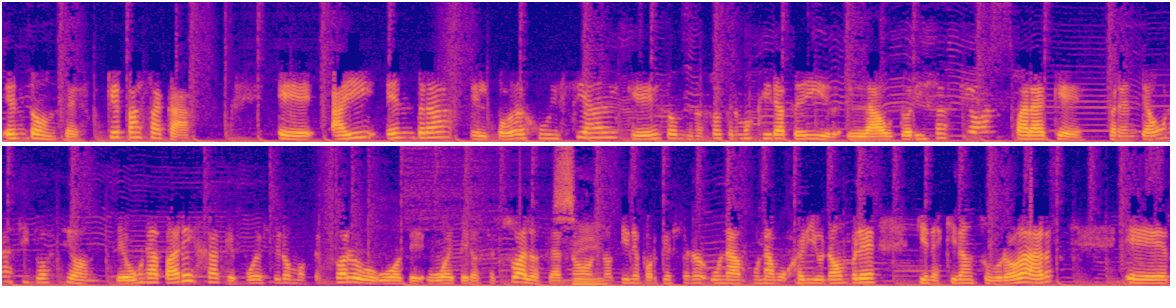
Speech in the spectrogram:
Entonces, ¿qué pasa acá? Eh, ahí entra el Poder Judicial, que es donde nosotros tenemos que ir a pedir la autorización para que, frente a una situación de una pareja, que puede ser homosexual o, heterosexual, o sea, no, no tiene por qué ser una, una mujer y un hombre quienes quieran subrogar, eh,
